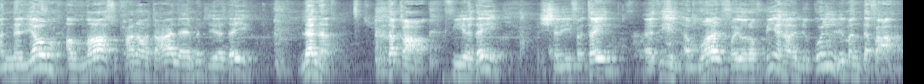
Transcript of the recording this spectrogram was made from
أن اليوم الله سبحانه وتعالى يمد يديه لنا. تقع في يديه الشريفتين هذه الأموال فيربيها لكل من دفعها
